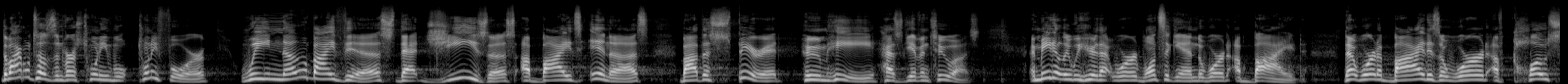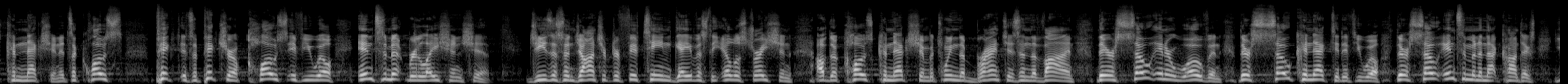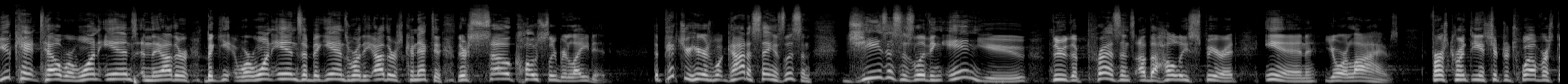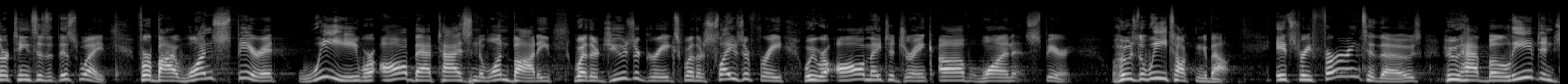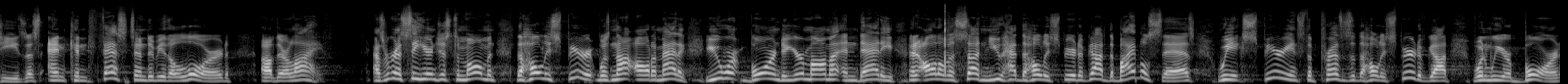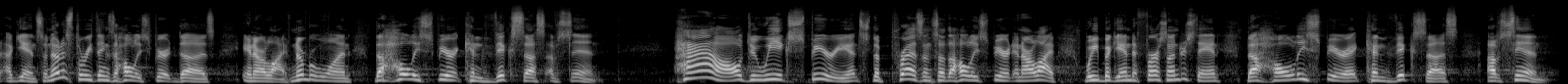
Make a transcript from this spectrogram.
The Bible tells us in verse 20, 24, we know by this that Jesus abides in us by the Spirit whom He has given to us. Immediately we hear that word once again, the word abide. That word abide is a word of close connection. It's a close it's a picture of close, if you will, intimate relationship. Jesus in John chapter 15 gave us the illustration of the close connection between the branches and the vine. They're so interwoven, they're so connected, if you will. They're so intimate in that context. You can't tell where one ends and the other begin, where one ends and begins, where the other is connected. They're so closely related. The picture here is what God is saying is listen, Jesus is living in you through the presence of the Holy Spirit in your lives. 1 Corinthians chapter 12 verse 13 says it this way, for by one spirit we were all baptized into one body, whether Jews or Greeks, whether slaves or free, we were all made to drink of one spirit. who's the we talking about? It's referring to those who have believed in Jesus and confessed him to be the Lord of their life. As we're going to see here in just a moment, the Holy Spirit was not automatic. You weren't born to your mama and daddy, and all of a sudden you had the Holy Spirit of God. The Bible says we experience the presence of the Holy Spirit of God when we are born again. So notice three things the Holy Spirit does in our life. Number one, the Holy Spirit convicts us of sin. How do we experience the presence of the Holy Spirit in our life? We begin to first understand the Holy Spirit convicts us of sin.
